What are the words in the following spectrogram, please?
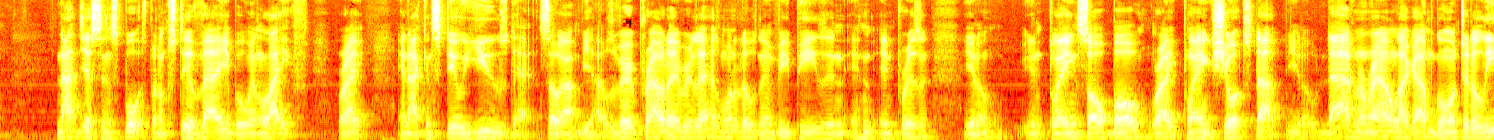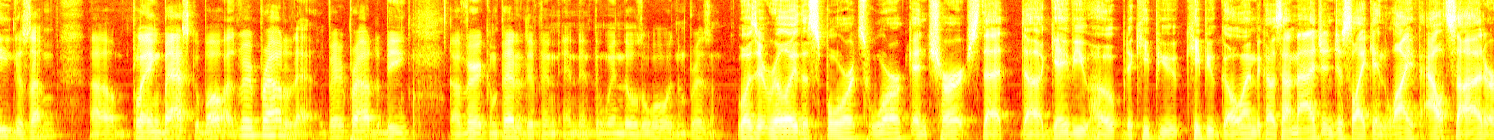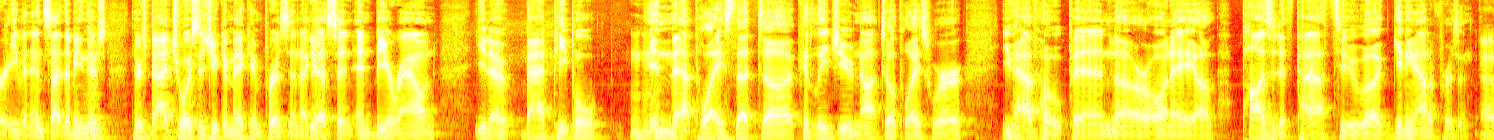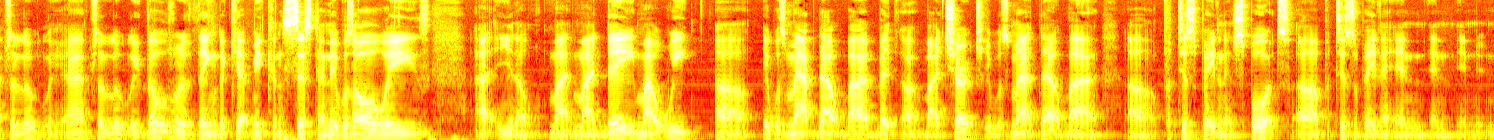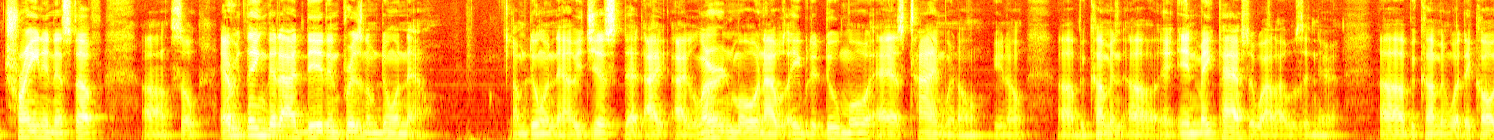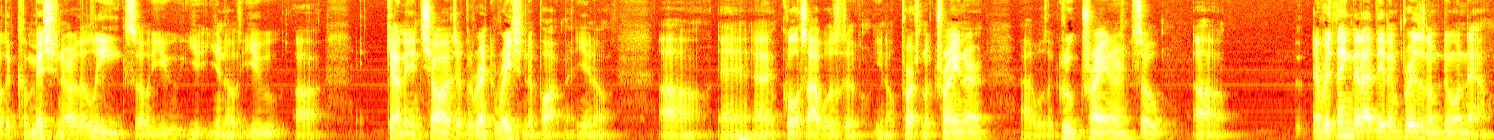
not just in sports, but I'm still valuable in life. Right and I can still use that. So I, yeah, I was very proud of every last one of those MVPs in, in, in prison. You know, in playing softball, right, playing shortstop, you know, diving around like I'm going to the league or something, uh, playing basketball. I was very proud of that. Very proud to be uh, very competitive and, and, and to win those awards in prison. Was it really the sports, work, and church that uh, gave you hope to keep you keep you going? Because I imagine, just like in life, outside or even inside, I mean, there's there's bad choices you can make in prison, I Yeah. guess, and, and be around, you know, bad people in that place that uh, could lead you not to a place where you have hope and uh, are on a uh, positive path to uh, getting out of prison. Absolutely, absolutely. Those were the things that kept me consistent. It was always, uh, you know, my, my day, my week. Uh, it was mapped out by uh, by church. It was mapped out by uh, participating in sports, uh, participating in, in, in, in training and stuff. Uh, so everything that I did in prison, I'm doing now. I'm doing now. It's just that I, I learned more and I was able to do more as time went on, you know, uh, becoming uh, an inmate pastor while I was in there, uh, becoming what they call the commissioner of the league. So you, you, you know, you are kind of in charge of the recreation department, you know. Uh, and, and of course, I was the, you know, personal trainer. I was a group trainer. So uh, everything that I did in prison, I'm doing now.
